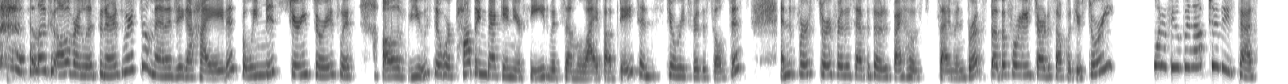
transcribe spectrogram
Hello to all of our listeners. We're still managing a hiatus, but we missed sharing stories with all of you. So we're popping back in your feed with some life updates and stories for the solstice. And the first story for this episode is by host Simon Brooks. But before you start us off with your story, what have you been up to these past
